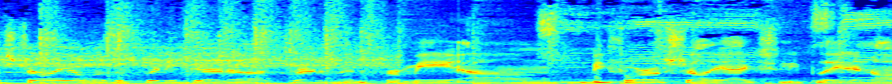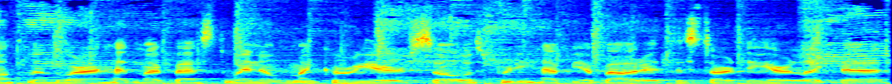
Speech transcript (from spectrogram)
Australia was a pretty good uh, tournament for me. Um, before Australia, I actually played in Auckland where I had my best win of my career, so I was pretty happy about it to start the year like that.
